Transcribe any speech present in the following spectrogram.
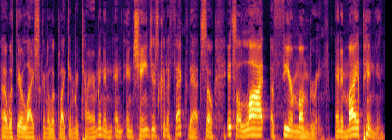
uh, what their life's going to look like in retirement, and, and, and changes could affect that. So it's a lot of fear mongering. And in my opinion,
